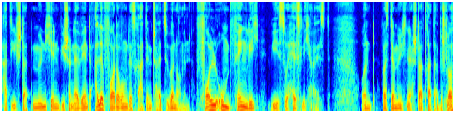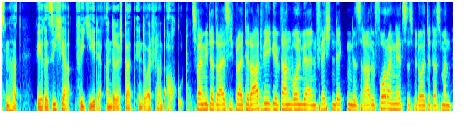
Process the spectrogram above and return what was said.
hat die Stadt München, wie schon erwähnt, alle Forderungen des Ratentscheids übernommen. Vollumfänglich, wie es so hässlich heißt. Und was der Münchner Stadtrat da beschlossen hat, wäre sicher für jede andere Stadt in Deutschland auch gut. 2,30 Meter breite Radwege, dann wollen wir ein flächendeckendes Radlvorrangnetz. Das bedeutet, dass man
